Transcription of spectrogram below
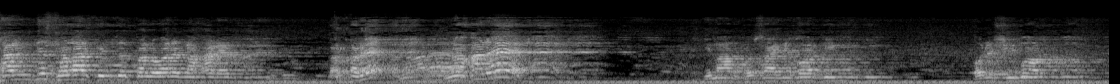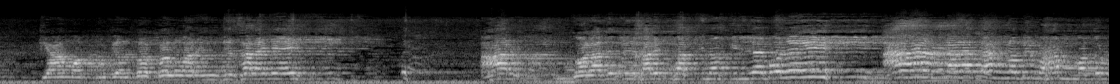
ধারণ দিয়ে সালার কিন্তু তলোয়ারে নাহারেন তারপরে নাহারে ইমাম হোসাইন বর্দি ওরে সিমর কিয়ামত পর্যন্ত তলোয়ার ইন্দি চালাইলে আর গলা যে তুই খালি ফাঁকি না কিনলে বলি আর তার নবী মোহাম্মদুর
